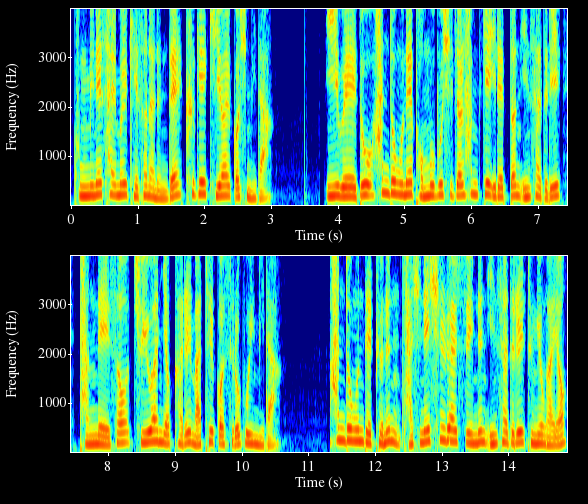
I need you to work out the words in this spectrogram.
국민의 삶을 개선하는 데 크게 기여할 것입니다. 이 외에도 한동훈의 법무부 시절 함께 일했던 인사들이 당내에서 주요한 역할을 맡을 것으로 보입니다. 한동훈 대표는 자신의 신뢰할 수 있는 인사들을 등용하여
